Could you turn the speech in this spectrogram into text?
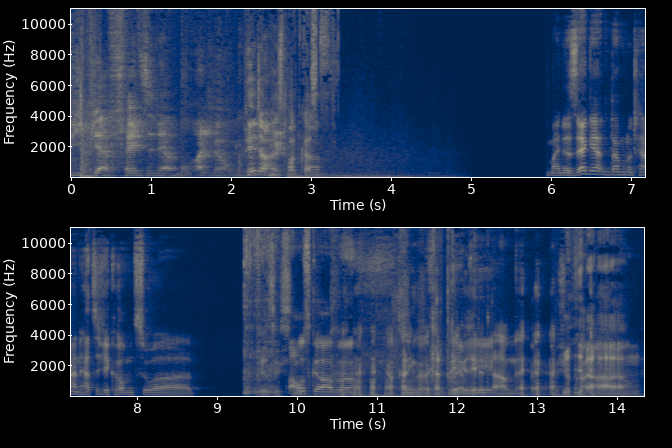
Wie der Fels in der Brandung. Peter heißt Podcast. Meine sehr geehrten Damen und Herren, herzlich willkommen zur 40. Ausgabe. Vor allem, weil wir gerade drüber geredet haben. Ne? Ich hab keine Ja. Ahnung.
